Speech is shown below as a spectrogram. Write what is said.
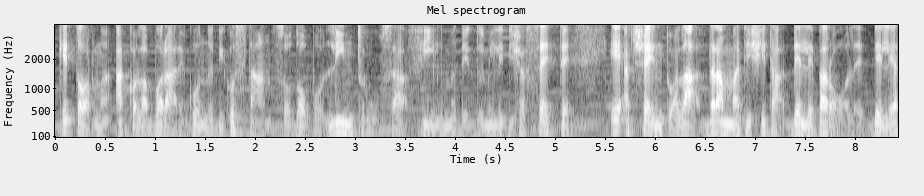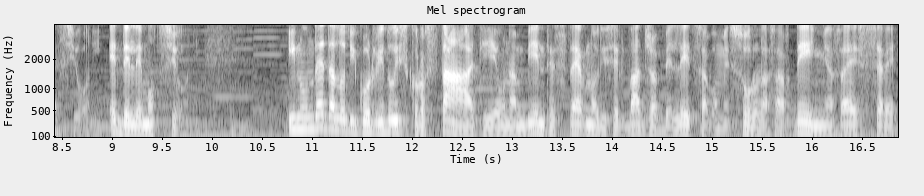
che torna a collaborare particolare con Di Costanzo dopo L'intrusa, film del 2017, e accentua la drammaticità delle parole, delle azioni e delle emozioni. In un dedalo di corridoi scrostati e un ambiente esterno di selvaggia bellezza come solo la Sardegna sa essere,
